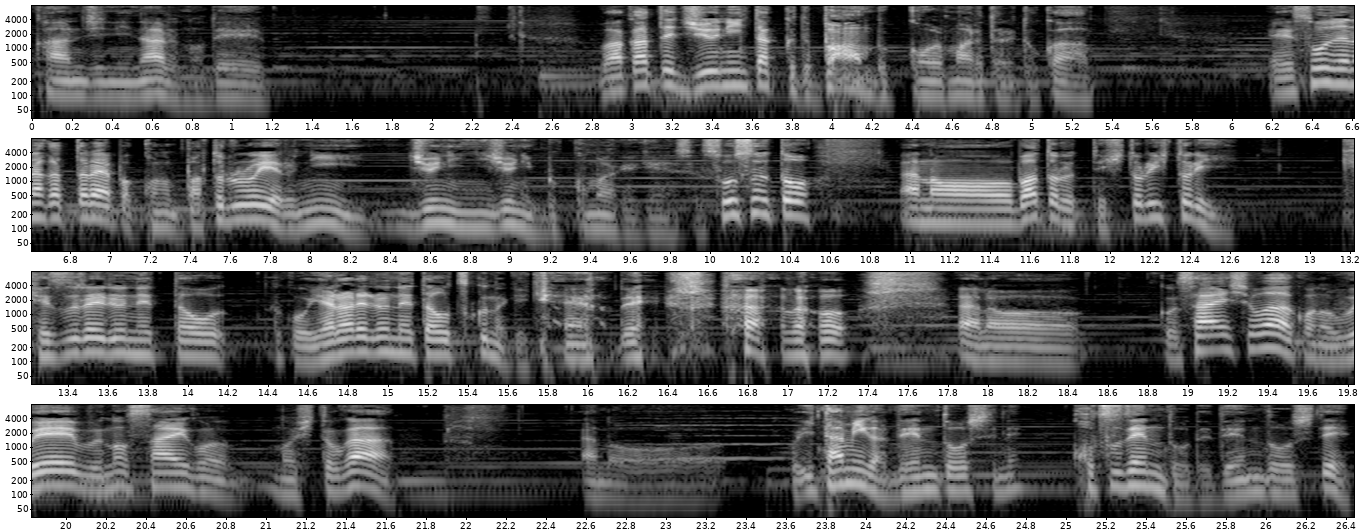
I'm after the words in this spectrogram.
感じになるので、若手10人タックでバーンぶっ込まれたりとか、えー、そうじゃなかったらやっぱこのバトルロイヤルに10人20人ぶっ込まなきゃいけないんですよ。そうすると、あのー、バトルって一人一人削れるネタを、こうやられるネタを作んなきゃいけないので あの、あの、最初はこのウェーブの最後の人が、あの、痛みが伝導してね、骨伝導で伝導して、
